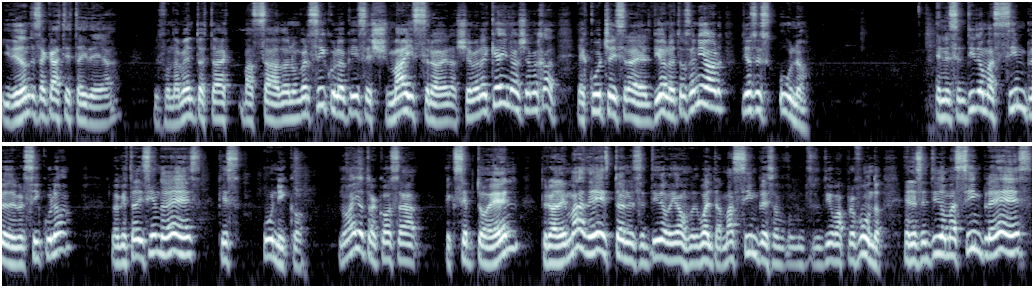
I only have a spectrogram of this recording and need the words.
¿Y de dónde sacaste esta idea? El fundamento está basado en un versículo que dice Shema Israel, Escucha Israel, Dios nuestro Señor, Dios es uno. En el sentido más simple del versículo, lo que está diciendo es que es único. No hay otra cosa excepto Él, pero además de esto, en el sentido, digamos, de vuelta, más simple, es un sentido más profundo, en el sentido más simple es,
